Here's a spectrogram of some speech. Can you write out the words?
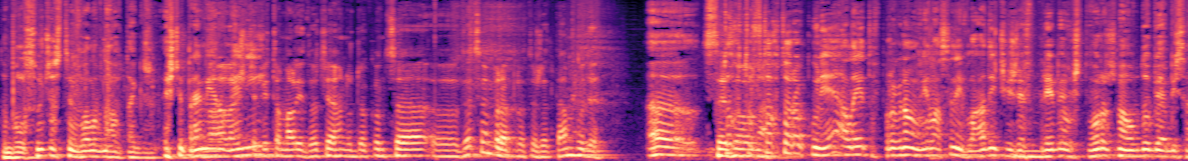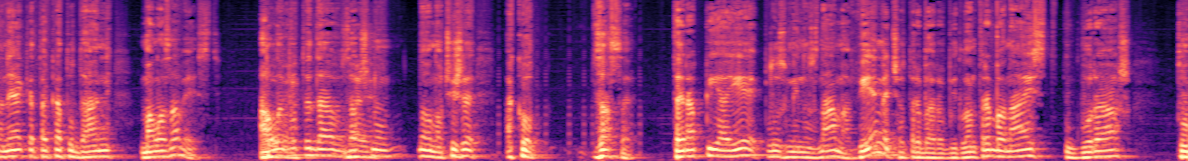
To bol súčasťou volebného, takže ešte premiér no, ale ešte by to mali dotiahnuť do konca uh, decembra, pretože tam bude Uh, tohto, v tohto roku nie, ale je to v programu vyhlásený vlády, čiže v priebehu štvoročného obdobia by sa nejaká takáto daň mala zaviesť. Alebo teda začnú... No, no, čiže ako zase, terapia je plus minus známa. Vieme, čo treba robiť, len treba nájsť tú guráž, tú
